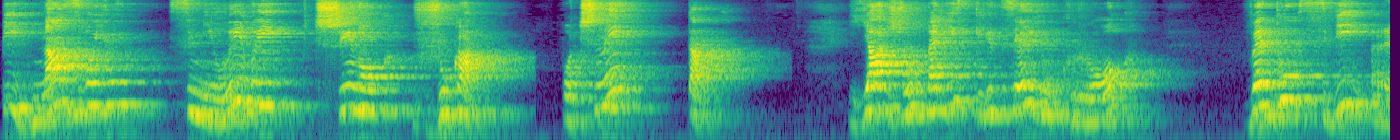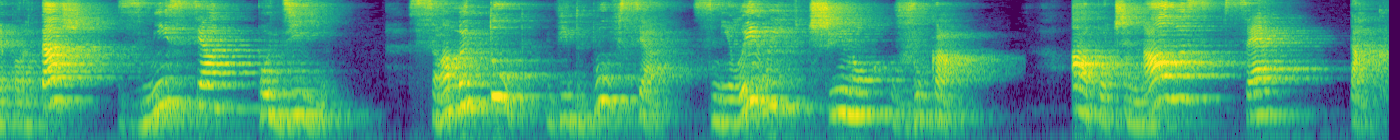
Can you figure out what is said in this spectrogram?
під назвою Сміливий вчинок жука. Почни так. Я журналіст ліцею Крок. Веду свій репортаж з місця події. Саме тут відбувся сміливий вчинок жука. А починалось все так.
